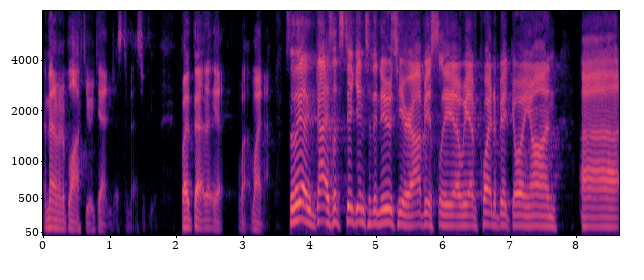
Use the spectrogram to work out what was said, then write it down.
And then I'm going to block you again just to mess with you. But that, yeah, why not? So, yeah, guys, let's dig into the news here. Obviously, uh, we have quite a bit going on uh,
